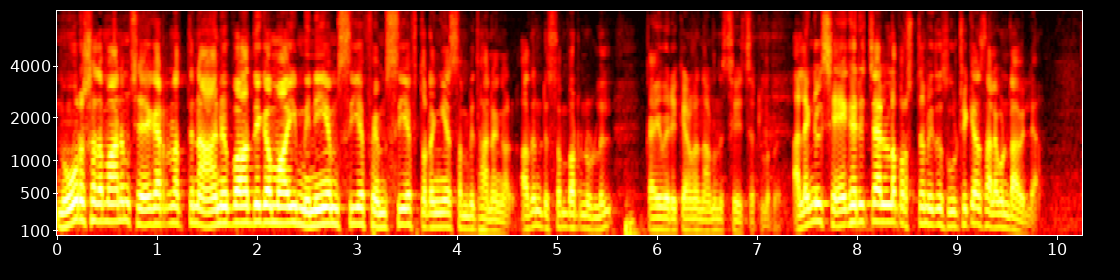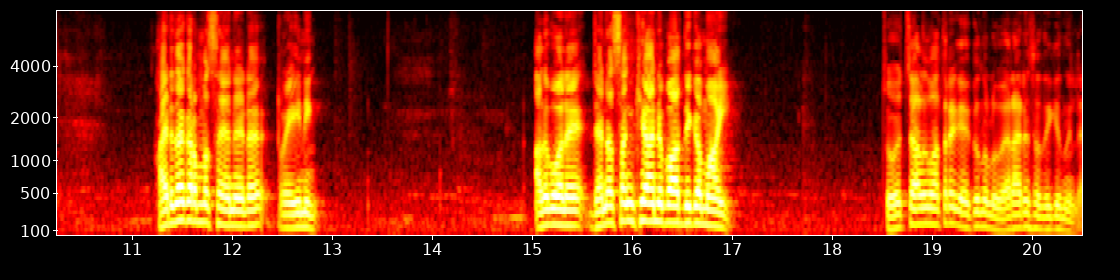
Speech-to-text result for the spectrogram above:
നൂറ് ശതമാനം ശേഖരണത്തിന് ആനുപാതികമായി mini M C F M C F തുടങ്ങിയ സംവിധാനങ്ങൾ അതും ഡിസംബറിനുള്ളിൽ കൈവരിക്കണമെന്നാണ് നിശ്ചയിച്ചിട്ടുള്ളത്. അല്ലെങ്കിൽ ശേഖരിച്ചാലുള്ള പ്രശ്നം ഇത് സൂക്ഷിക്കാൻ സ്ഥലമുണ്ടാവില്ല. ഹരിതകർമ്മസേനയുടെ ട്രെയിനിങ് അതുപോലെ ജനസംഖ്യാനുപാതികമായി ചോദിച്ച മാത്രമേ കേൾക്കുന്നുള്ളൂ വേറെ ആരും ശ്രദ്ധിക്കുന്നില്ല.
